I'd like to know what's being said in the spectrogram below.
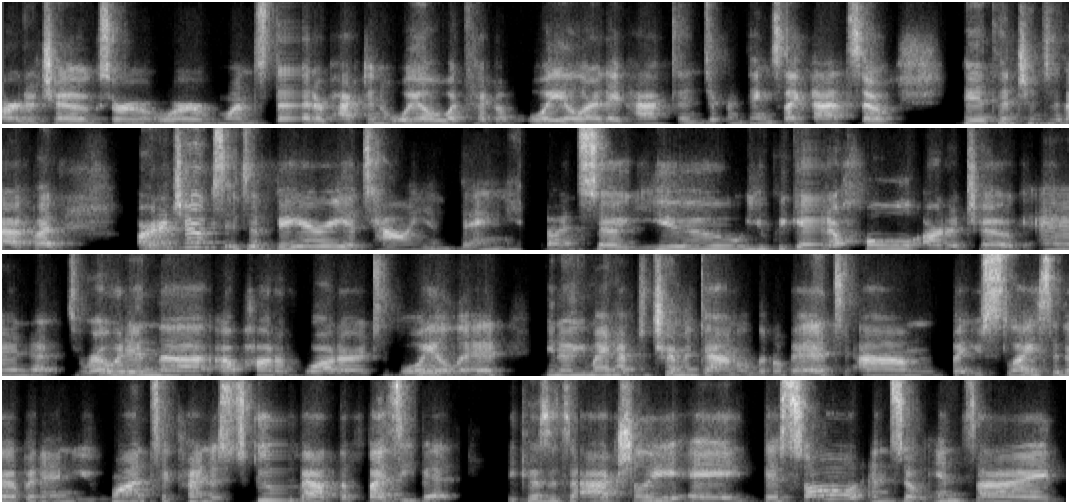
artichokes or or ones that are packed in oil. What type of oil are they packed in? Different things like that. So pay attention to that. But artichokes, it's a very Italian thing, you know? and so you you could get a whole artichoke and throw it in the a pot of water to boil it. You know, you might have to trim it down a little bit, um, but you slice it open and you want to kind of scoop out the fuzzy bit because it's actually a thistle. And so inside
